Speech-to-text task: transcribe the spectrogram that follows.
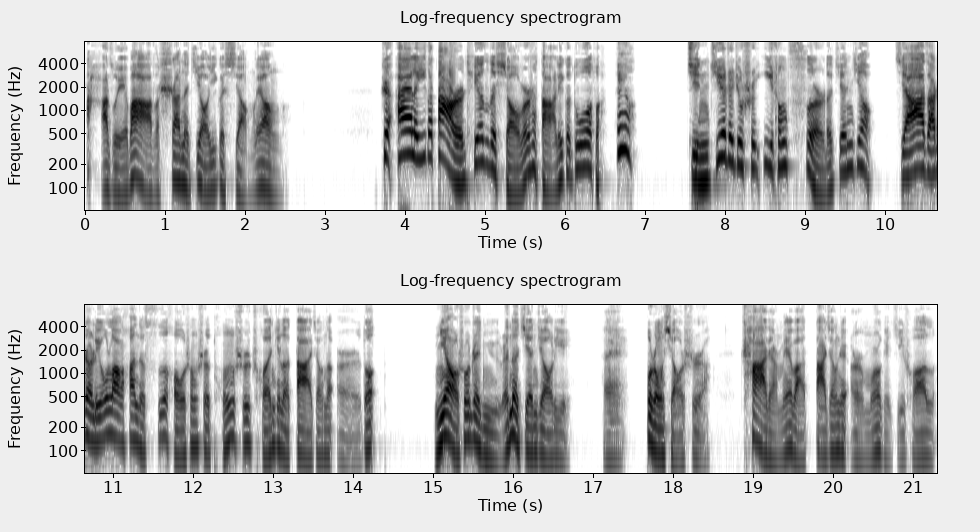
大嘴巴子扇的叫一个响亮啊！这挨了一个大耳贴子的小文是打了一个哆嗦，哎呦！紧接着就是一声刺耳的尖叫，夹杂着流浪汉的嘶吼声，是同时传进了大江的耳朵。你要说这女人的尖叫力，哎，不容小视啊。差点没把大江这耳膜给击穿了，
